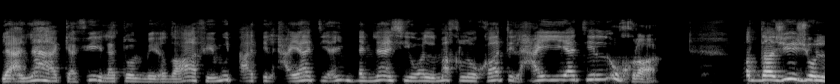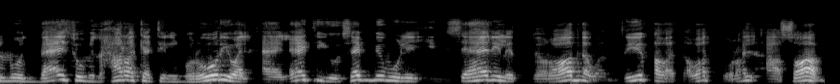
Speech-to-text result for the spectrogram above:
لأنها كفيلة بإضعاف متعة الحياة عند الناس والمخلوقات الحية الأخرى. الضجيج المنبعث من حركة المرور والآلات يسبب للإنسان الاضطراب والضيق وتوتر الأعصاب.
